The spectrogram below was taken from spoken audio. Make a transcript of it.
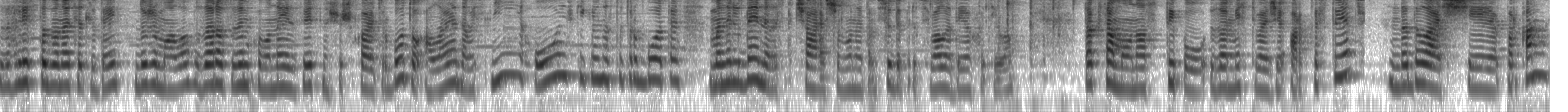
Взагалі 112 людей, дуже мало. Зараз взимку вони, звісно, що шукають роботу, але навесні, ой, скільки у них тут роботи. У мене людей не вистачає, щоб вони там всюди працювали, де я хотіла. Так само у нас, типу, замість вежі арки стоять. Додала ще паркан,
